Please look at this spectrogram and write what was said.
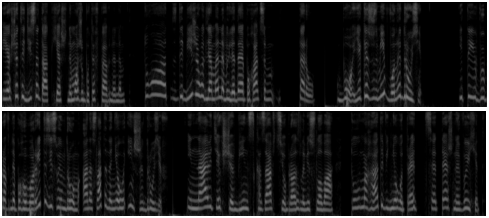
І якщо це дійсно так, я ж не можу бути впевненим, то здебільшого для мене виглядає поганцем Тару. Бо, як я зрозумів, вони друзі. І ти вибрав не поговорити зі своїм другом, а наслати на нього інших друзів. І навіть якщо він сказав ці образливі слова, то вимагати від нього тре це теж не вихід.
